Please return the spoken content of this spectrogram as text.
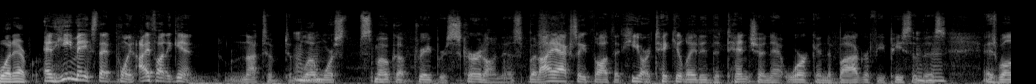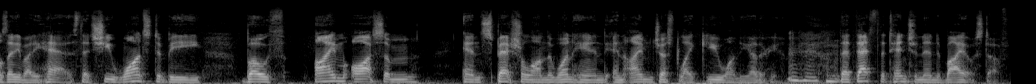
whatever? And he makes that point. I thought again, not to, to blow mm-hmm. more smoke up Draper's skirt on this, but I actually thought that he articulated the tension at work in the biography piece of this mm-hmm. as well as anybody has. That she wants to be both I'm awesome and special on the one hand, and I'm just like you on the other hand. That that's the tension in the bio stuff.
